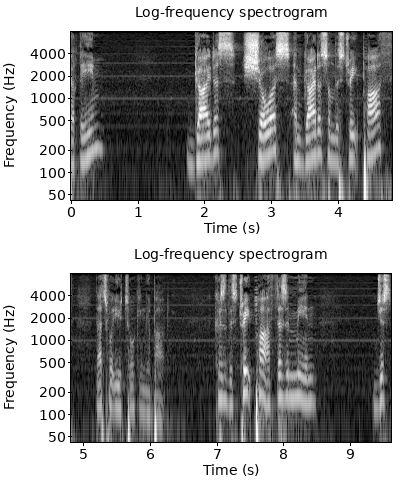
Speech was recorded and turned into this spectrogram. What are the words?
al-mustaqim, guide us, show us, and guide us on the straight path, that's what you're talking about. Because the straight path doesn't mean just,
